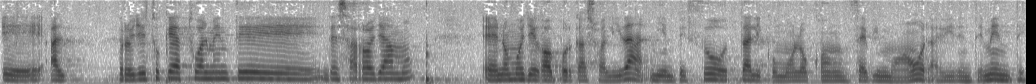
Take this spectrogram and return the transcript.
Eh, al proyecto que actualmente desarrollamos eh, no hemos llegado por casualidad, ni empezó tal y como lo concebimos ahora, evidentemente.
